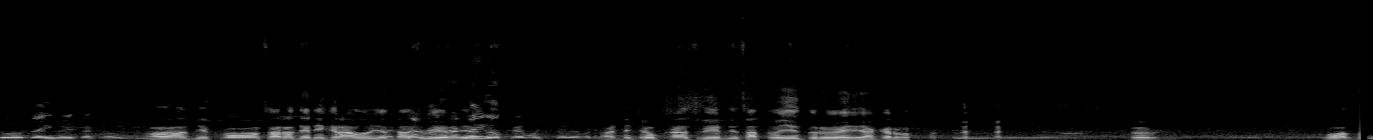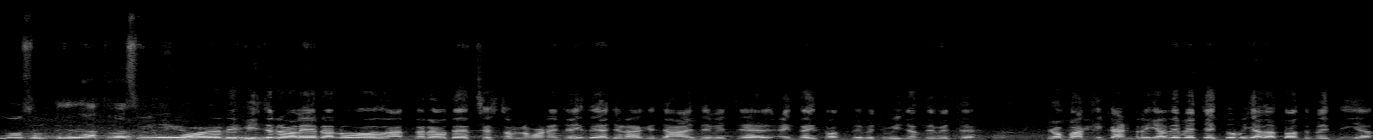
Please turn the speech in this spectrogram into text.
2:30 ਵਜੇ ਤੱਕ ਆਊਗੀ। ਹਾਂ ਦੇਖੋ ਸਾਰਾ ਦਿਨ ਹੀ ਖਰਾਬ ਹੋ ਜਾਂਦਾ ਸਵੇਰ ਹੀ ਦੇ। ਔਖਾ ਹੈ ਮੁਸ਼ਕਲ ਹੈ ਬੜੀ। ਠੰਡ ਚੌਕਾ ਸਵੇਰ ਦੇ 7 ਵਜੇ ਤੁਰੇ ਹੋਏ ਜਾ ਕਰੋ ਹੋਰ। ਬਹੁਤ ਮੌਸਮ ਕਿਸੇ ਹੱਥ ਵਸ ਵੀ ਨਹੀਂ ਹੈ ਬਹੁਤ ਨਹੀਂ ਵਿਜਨ ਵਾਲੇ ਇਹਨਾਂ ਨੂੰ ਅੰਦਰ ਉਹਦੇ ਸਿਸਟਮ ਲਗਾਉਣੇ ਚਾਹੀਦੇ ਆ ਜਿਹੜਾ ਕਿ ਜਹਾਜ਼ ਦੇ ਵਿੱਚ ਐਦਾਂ ਹੀ ਧੁੰਦ ਦੇ ਵਿੱਚ ਵਿਜਨ ਦੇ ਵਿੱਚ। ਜੋ ਬਾਕੀ ਕੰਟਰੀਆਂ ਦੇ ਵਿੱਚ ਇਦੋਂ ਵੀ ਜ਼ਿਆਦਾ ਧੁੰਦ ਪੈਂਦੀ ਆ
